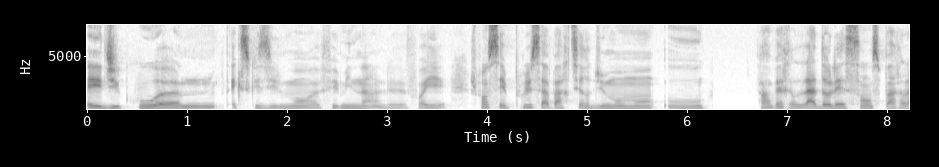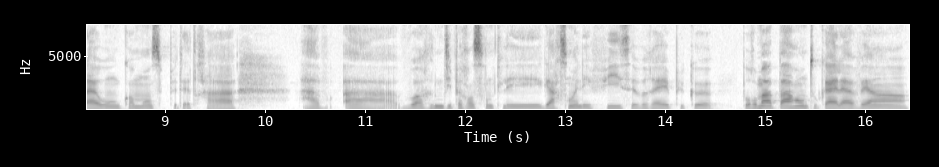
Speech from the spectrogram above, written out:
Et du coup, euh, exclusivement euh, féminin, le foyer. Je pense que c'est plus à partir du moment où, enfin, vers l'adolescence par là, où on commence peut-être à à, voir une différence entre les garçons et les filles, c'est vrai. Et puis que, pour ma part, en tout cas, elle avait un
